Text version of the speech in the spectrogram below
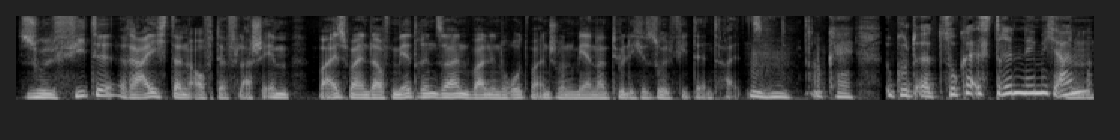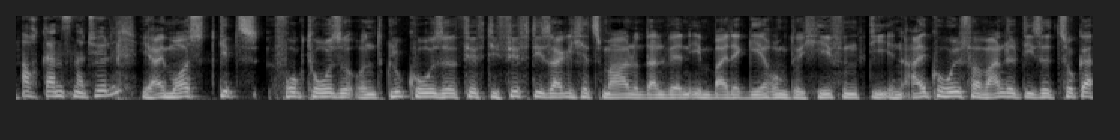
Sulfite, reicht dann auf der Flasche. Im Weißwein darf mehr drin sein, weil in Rotwein schon mehr natürliche Sulfite enthalten sind. Mhm, okay. Gut, äh, Zucker ist drin, nehme ich an, mhm. auch ganz natürlich. Ja, im Most gibt es Fructose und Glucose, 50-50 sage ich jetzt mal, und dann werden eben bei der Gärung durch Hefen, die in Alkohol verwandelt verwandelt diese Zucker.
